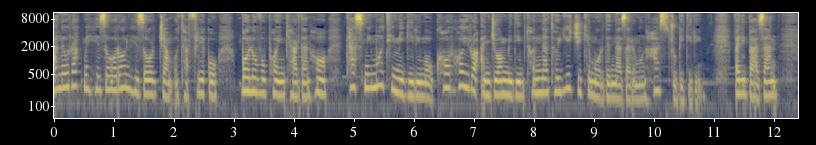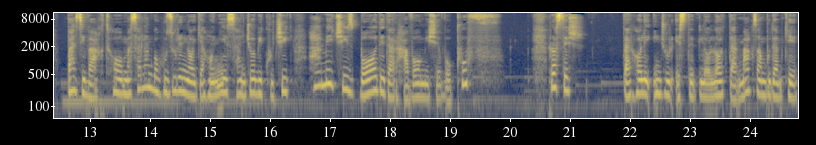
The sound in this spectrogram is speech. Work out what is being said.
علا رقم هزاران هزار جمع و تفریق و بالا و پایین کردنها تصمیماتی می‌گیریم و کارهایی را انجام میدیم تا نتایجی که مورد نظرمون هست رو بگیریم. ولی بعضا بعضی وقتها مثلا با حضور ناگهانی سنجابی کوچیک همه چیز باد در هوا میشه و پوف! راستش در حال اینجور استدلالات در مغزم بودم که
